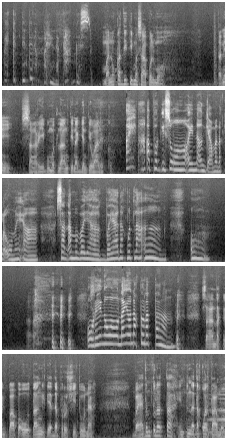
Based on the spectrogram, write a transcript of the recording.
bakit din din ang palinatagas? Manong ka diti masapol mo. Tani, sangaribo mo't lang tinagyan ti wallet ko. Ay, apag iso ay naagyaman naklaunay ah. San ang mabayag? Bayadak mo't laang. Oh. o reno na yun naktulatan. Sa anak kagpapautang iti ada prosyituna. Bayadam tulat ta, intun ada kwartamon.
